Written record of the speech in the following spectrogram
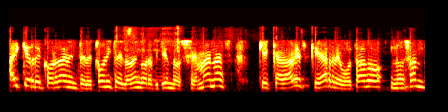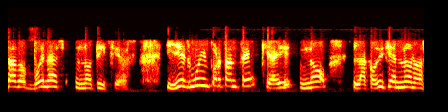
hay que recordar en Telefónica, y lo vengo repitiendo semanas, que cada vez que ha rebotado nos han dado buenas noticias. Y es muy importante que ahí no, la codicia no nos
